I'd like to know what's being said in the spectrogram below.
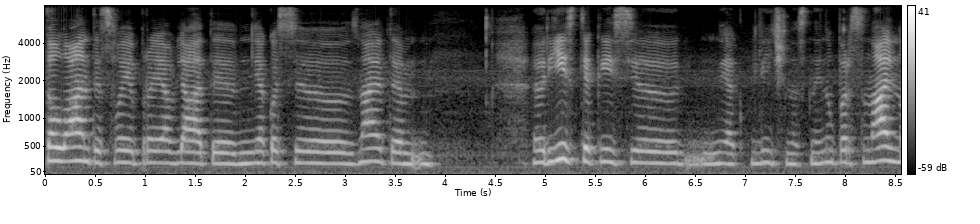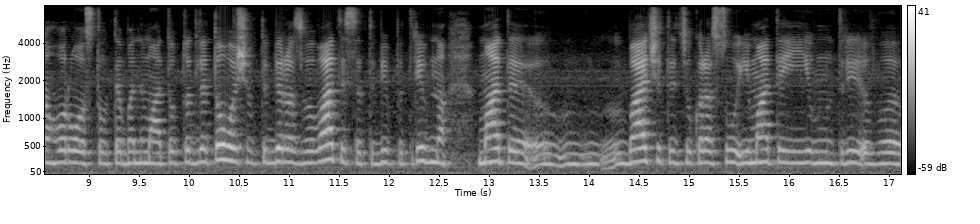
Таланти свої проявляти, якось, знаєте, ріст якийсь е, як лічностний, ну, персонального росту в тебе немає. Тобто для того, щоб тобі розвиватися, тобі потрібно мати, е, бачити цю красу і мати її внутрі, в-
